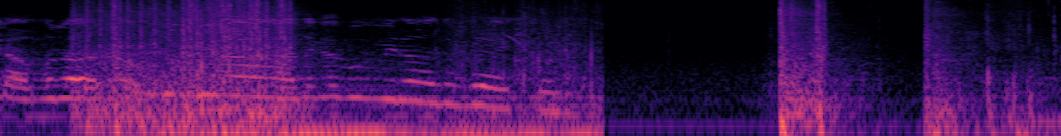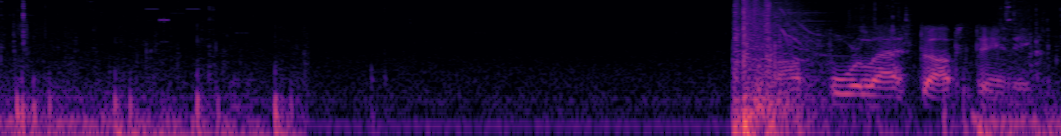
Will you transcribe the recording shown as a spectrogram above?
Dobra, no, combinato, che combinato, prego. Op 4 last stop standing.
